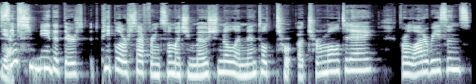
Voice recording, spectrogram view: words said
it yeah. seems to me that there's people are suffering so much emotional and mental tur- uh, turmoil today for a lot of reasons.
